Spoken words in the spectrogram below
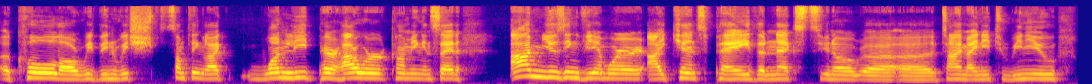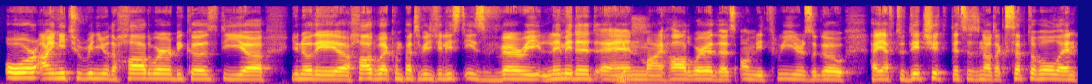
a call or we've been reached something like one lead per hour coming and said, I'm using VMware. I can't pay the next, you know, uh, uh, time I need to renew, or I need to renew the hardware because the, uh, you know, the uh, hardware compatibility list is very limited, and Yes. my hardware that's only three years ago, I have to ditch it. This is not acceptable, and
